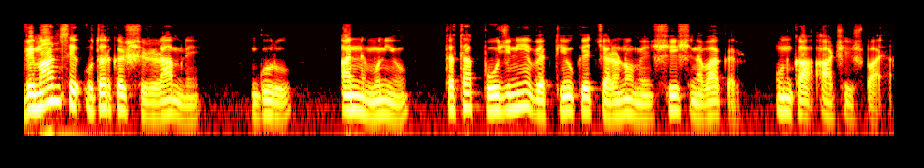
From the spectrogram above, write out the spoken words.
विमान से उतरकर श्री राम ने गुरु, अन्य मुनियों तथा पूजनीय व्यक्तियों के चरणों में शीश नवाकर उनका आशीष पाया।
